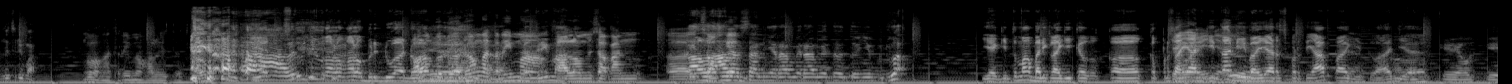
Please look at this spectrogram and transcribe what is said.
lu terima gua nggak terima kalau itu Iya, setuju kalau kalau berdua kalau doang. berdua ya. doang nggak terima terima. kalau misalkan uh, kalau okay, alasannya rame-rame tuh tuhnya berdua ya gitu mah balik lagi ke ke kepercayaan kita iya. dibayar seperti apa Ya. gitu aja. Oke oke.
